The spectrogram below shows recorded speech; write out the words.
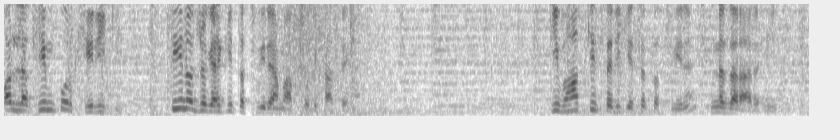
और लखीमपुर खीरी की तीनों जगह की तस्वीरें हम आपको दिखाते हैं कि वहाँ किस तरीके से तस्वीरें नज़र आ रही हैं।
